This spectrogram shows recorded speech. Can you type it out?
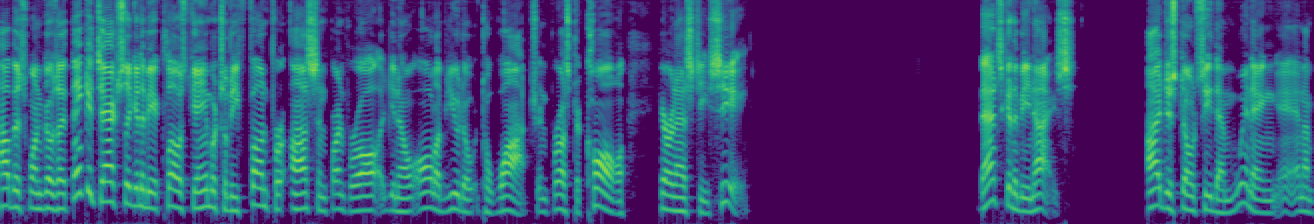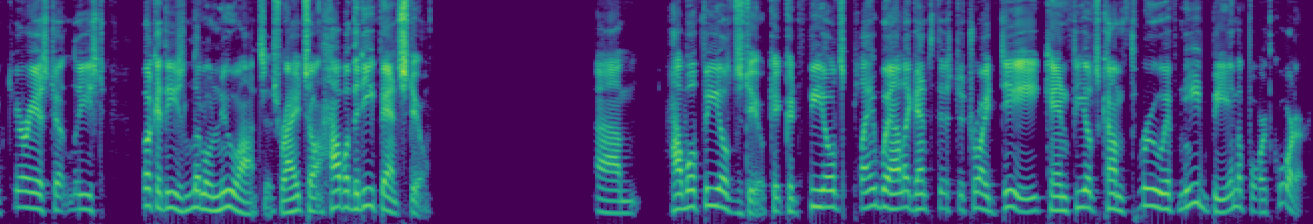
how this one goes. I think it's actually going to be a close game, which will be fun for us and fun for all, you know, all of you to, to watch and for us to call here at STC. That's going to be nice. I just don't see them winning, and I'm curious to at least look at these little nuances, right? So, how will the defense do? Um, how will Fields do? Could, could Fields play well against this Detroit D? Can Fields come through if need be in the fourth quarter?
